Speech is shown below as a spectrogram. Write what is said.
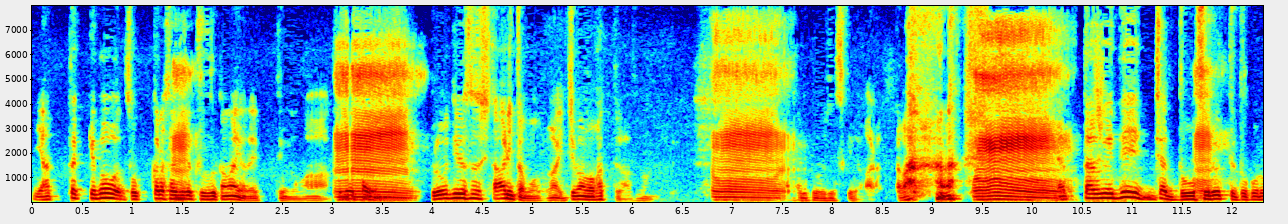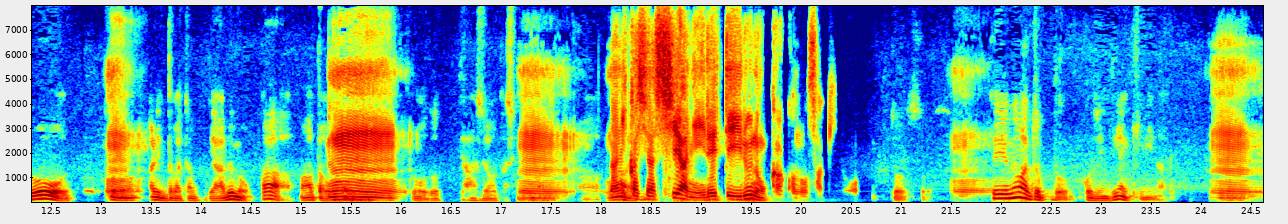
やったけど、そこから先が続かないよねっていうのが、うそれは多分、ん。プロデュースした有田もが一番分かってるはずなんで。うん。プロデュース好きだから。うん。やった上で、じゃあどうするってところを、そのうん有田がちゃんとやるのか、まあ、あとはどうぞって橋渡しにうん。何かしら視野に入れているのか、この先の。そうそう。っていうのはちょっと個人的には気になる。うん。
